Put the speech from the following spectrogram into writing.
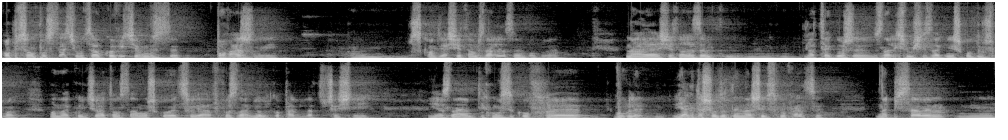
obcą postacią całkowicie w muzyce poważnej. Mm, Skąd ja się tam znalazłem w ogóle? No a ja się znalazłem mm, dlatego, że znaliśmy się z Agnieszką Duszman. Ona kończyła tą samą szkołę co ja w Poznaniu, tylko parę lat wcześniej. Ja znałem tych muzyków. e, W ogóle jak doszło do tej naszej współpracy? Napisałem mm,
